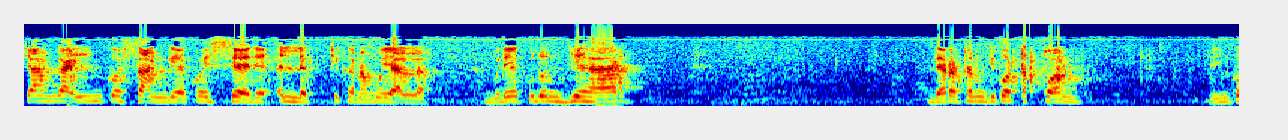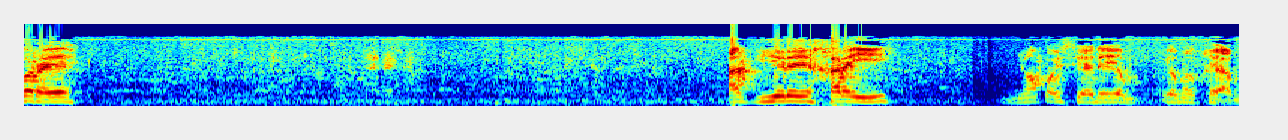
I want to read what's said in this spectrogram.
càngaay yiñ ko sàngee koy seede ëllëg ci kanamu yàlla bu dee ku doon jihaar deretam ji ko takkoon diñ ko reyee ak yére xare yi ñoo koy seede yom yomal xiyaam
